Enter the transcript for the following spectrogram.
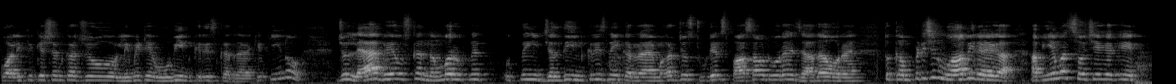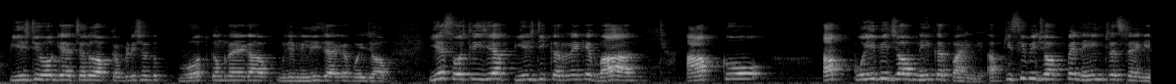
क्वालिफिकेशन का जो लिमिट है, वो भी इंक्रीज कर रहा है। क्योंकि यू नो जो लैब है, उसका नंबर उतने, उतनी जल्दी इंक्रीज नहीं कर रहा है, मगर जो स्टूडेंट्स पास आउट हो रहे हैं, ज़्यादा हो रहे हैं तो कंपटीशन वहाँ भी रहेगा। अब ये मत सोचिएगा कि पीएचडी हो गया, चलो अब कंपटीशन तो बहुत कम रहेगा, मुझे मिल ही जाएगा कोई जॉब ये सोच लीजिए, आप पीएचडी करने के बाद आपको, आप कोई भी जॉब नहीं कर पाएँगे। आप किसी भी जॉब पे नहीं इंटरेस्ट रहेंगे।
